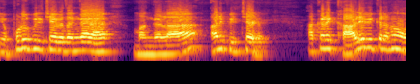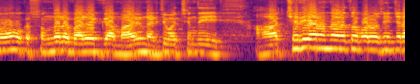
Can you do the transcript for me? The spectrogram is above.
ఎప్పుడూ పిలిచే విధంగా మంగళ అని పిలిచాడు. అక్కడ కాళీ విగ్రహం ఒక సుందర బాలికగా మారి నడిచి వచ్చింది. ఆశ్చర్యానందాలతో పరవశించిన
